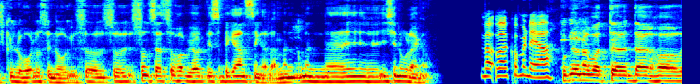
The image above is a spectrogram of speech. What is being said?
skulle holde oss i Norge. Så, så, sånn sett så har vi hatt visse begrensninger der, men, men uh, ikke nå lenger. Hva, hva, kommer det av? På grunn av at der, der har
